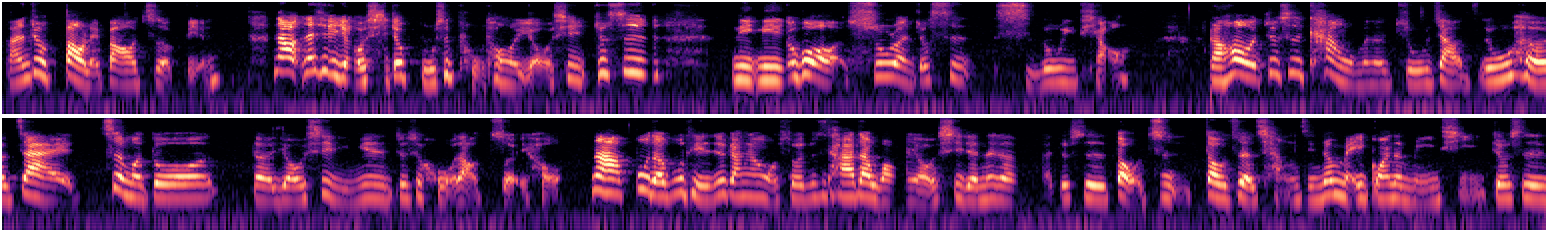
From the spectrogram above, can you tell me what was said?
反正就暴雷暴到这边。那那些游戏就不是普通的游戏，就是你你如果输了，你就是死路一条。然后就是看我们的主角如何在这么多的游戏里面，就是活到最后。那不得不提，就刚刚我说，就是他在玩游戏的那个，就是斗智斗智的场景，就每一关的谜题，就是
